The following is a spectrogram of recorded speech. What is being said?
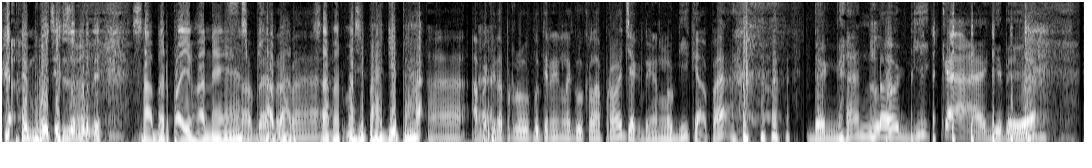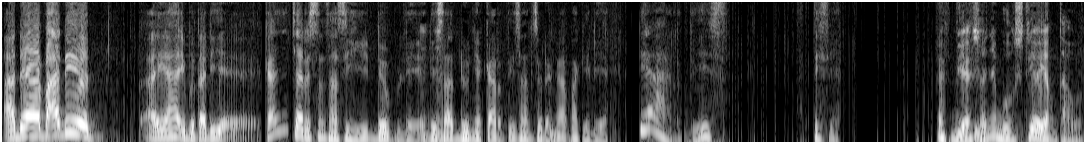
emosi seperti sabar Pak Yohanes, Sabar, sabar, Pak. sabar. Masih pagi Pak. Ah, apa Eh. kita perlu putirin lagu Club Project dengan logika, Pak? dengan logika gitu ya. Ada Pak Adit. Ayah, ibu tadi kayaknya cari sensasi hidup deh. Di saat dunia keartisan sudah nggak pakai dia. Dia artis. Artis ya. FTV. Biasanya Bung Stio yang tahu.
